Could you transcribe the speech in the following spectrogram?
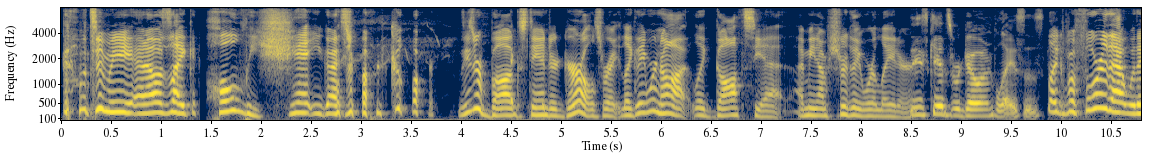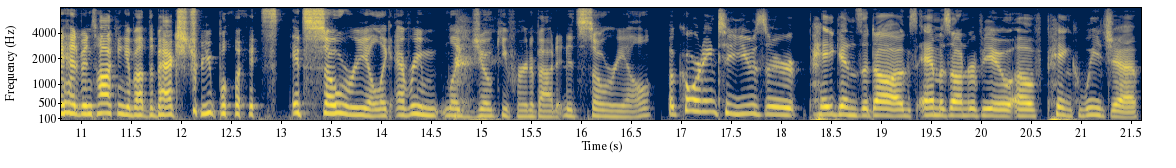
come to me. And I was like, holy shit, you guys are hardcore. These are bog standard girls, right? Like they were not like goths yet. I mean, I'm sure they were later. These kids were going places. Like before that, they had been talking about the Backstreet Boys. It's so real. Like every like joke you've heard about it, it's so real. According to user Pagans a Dog's Amazon review of Pink Ouija,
